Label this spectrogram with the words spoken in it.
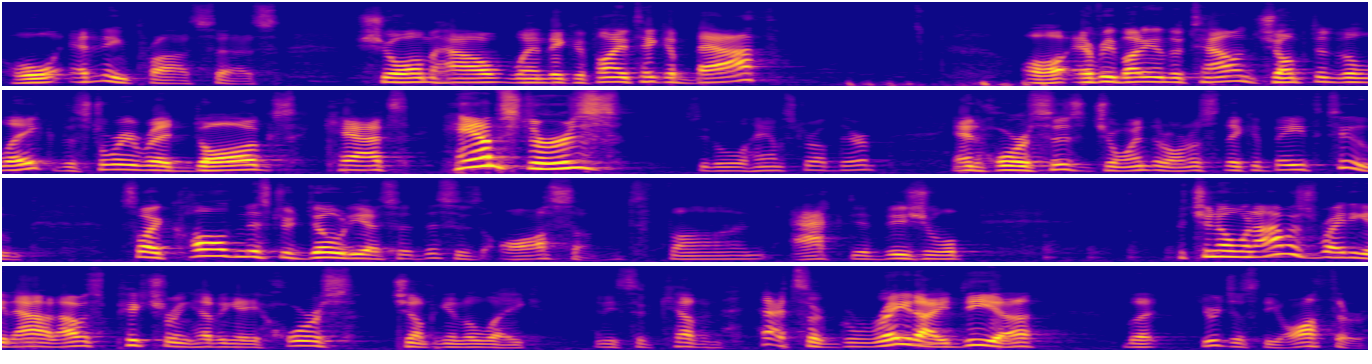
whole editing process. Show them how, when they could finally take a bath, uh, everybody in the town jumped into the lake. The story read dogs, cats, hamsters, see the little hamster up there? And horses joined their owners so they could bathe too. So I called Mr. Doty. I said, This is awesome. It's fun, active, visual. But you know, when I was writing it out, I was picturing having a horse jumping in the lake. And he said, Kevin, that's a great idea, but you're just the author.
